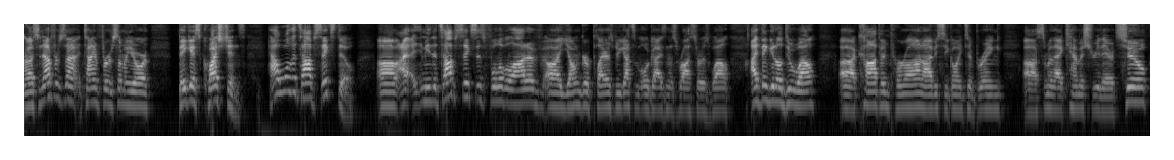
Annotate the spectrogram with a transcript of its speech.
Uh, so now for some, time for some of your biggest questions. How will the top six do? Um, I, I, mean, the top six is full of a lot of uh, younger players, but you got some old guys in this roster as well. I think it'll do well. Uh, Copp and Perron obviously going to bring uh, some of that chemistry there too.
